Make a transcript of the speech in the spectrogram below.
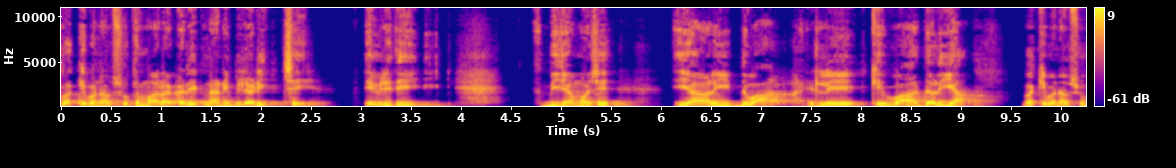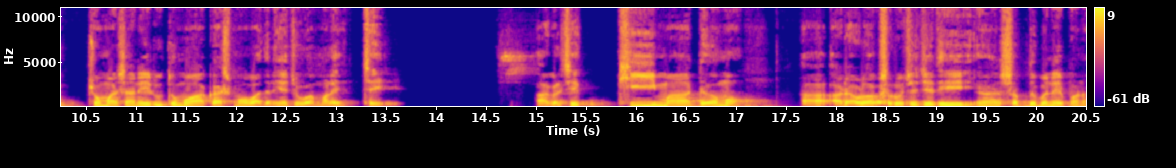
વાક્ય બનાવશું કે મારા ઘરે એક નાની બિલાડી છે. એવી રીતે બીજામાં છે, યાળી દવા, એટલે કે વાદળિયા. વાક્ય બનાવશું. ચોમાસાની ઋતુમાં આકાશમાં વાદળિયા જોવા મળે છે. આગળ છે ખીમાં મ આ આડાવળા અક્ષરો છે, જેથી શબ્દ બને પણ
